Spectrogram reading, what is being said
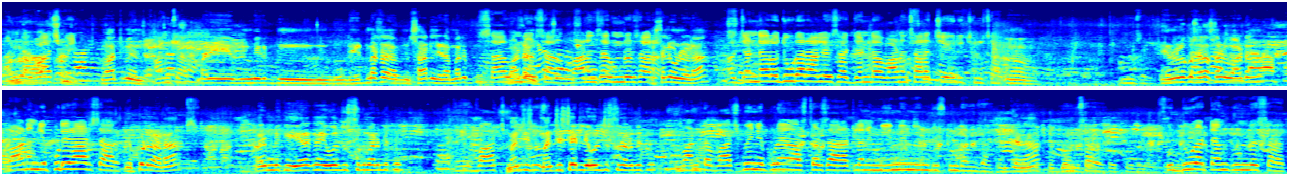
వాచ్మెన్ వాచ్మెన్ సార్. మరి మీకు హెడ్ మాస్టర్ సార్ లేడా మరి? సార్ ఉండడు సార్ వాడన్ సార్ ఉండడు సార్. అసలే ఆ జెండా రోజు కూడా రాలేదు సార్ జెండా వాడన్ సార్ వచ్చి ఎగిరిచ్చింది సార్. సార్. ఎన్ని రోజులకు ఒకసారి వస్తాడు వాటర్ వాడన్ ఎప్పుడే రాడు సార్. ఎప్పుడు రాడా? మరి మీకు ఏ రకంగా ఎవరు చూస్తున్నారు మరి మీకు? మంచి మంచి స్టేట్లు ఎవరు చూస్తున్నారు మీకు? వంట వాచ్మెన్ ఎప్పుడైనా వస్తాడు సార్ అట్లనే మేమే మేము చూసుకుంటాం సార్. అంతేనా? సార్. ఫుడ్ కూడా టైంకి ఉండదు సార్.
